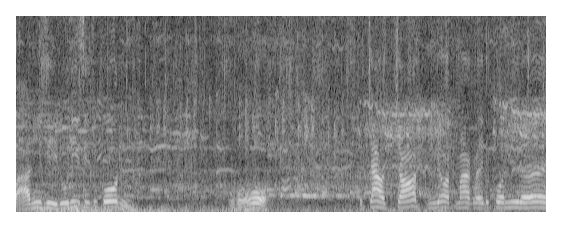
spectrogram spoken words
ปลานี่สิ ดูนี่สิทุกคน โอ้โหพระเจ้าจอร์ดยอดมากเลยทุกคนนี่เลย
